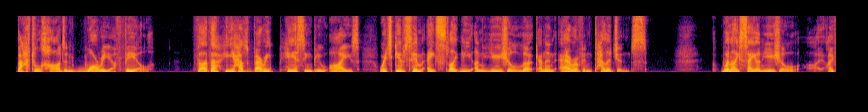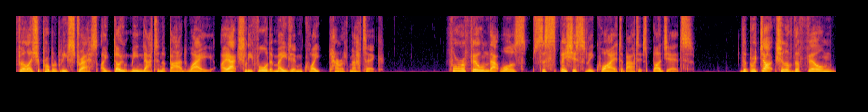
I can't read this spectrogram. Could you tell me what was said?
battle hardened warrior feel. Further, he has very piercing blue eyes, which gives him a slightly unusual look and an air of intelligence. When I say unusual, I feel I should probably stress I don't mean that in a bad way. I actually thought it made him quite charismatic. For a film that was suspiciously quiet about its budget, the production of the film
